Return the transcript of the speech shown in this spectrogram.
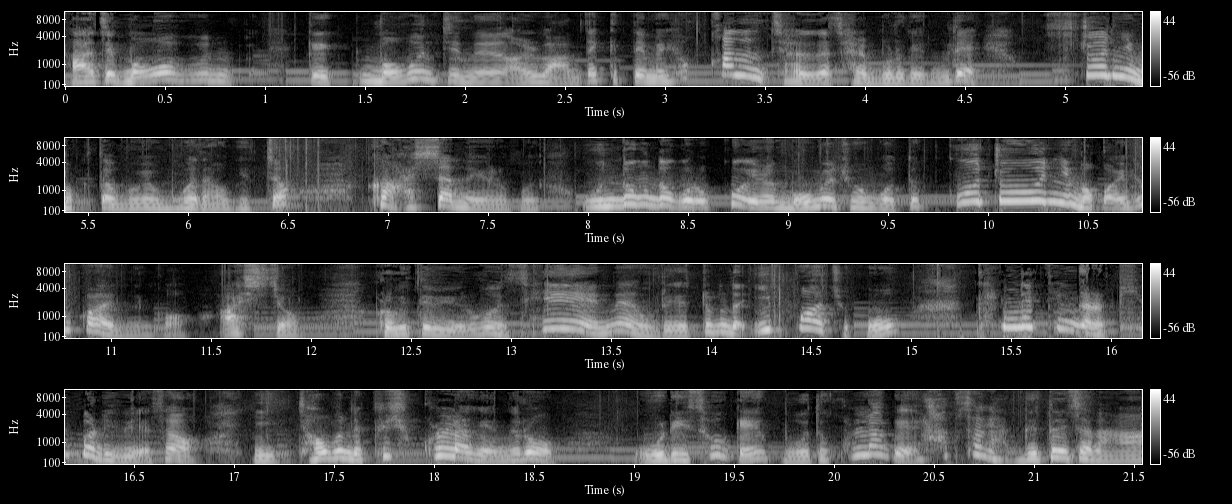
아직 먹어본 게 먹은 지는 얼마 안 됐기 때문에 효과는 제가 잘 모르겠는데 꾸준히 먹다 보면 뭐가 나오겠죠? 그거 아시잖아요 여러분 운동도 그렇고 이런 몸에 좋은 것도 꾸준히 먹어야 효과가 있는 거 아시죠? 그렇기 때문에 여러분 새해에는 우리가 좀 더 이뻐지고 탱글탱글한 피부를 위해서 이 저번에 피쉬 콜라겐으로 우리 속에 모든 콜라겐 합성이 안 되잖아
